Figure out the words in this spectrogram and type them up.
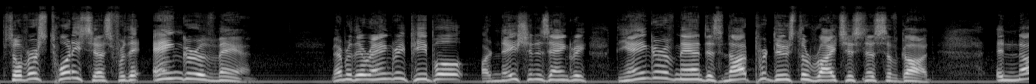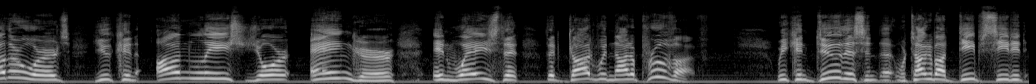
So, verse 20 says, For the anger of man, remember, they're angry people, our nation is angry. The anger of man does not produce the righteousness of God. In other words, you can unleash your anger in ways that, that God would not approve of. We can do this, and uh, we're talking about deep seated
